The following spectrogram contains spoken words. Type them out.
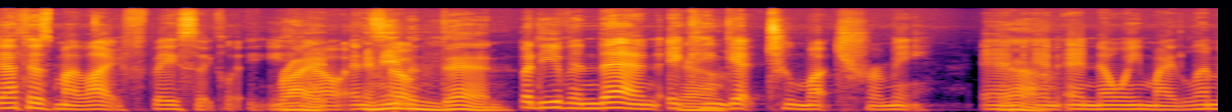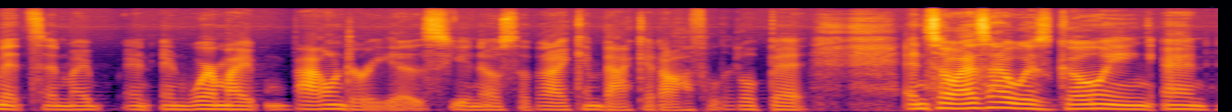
death is my life, basically. right. Know? And, and so, even then, but even then, it yeah. can get too much for me. And, yeah. and, and, knowing my limits and my and, and, where my boundary is, you know, so that I can back it off a little bit. And so as I was going and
